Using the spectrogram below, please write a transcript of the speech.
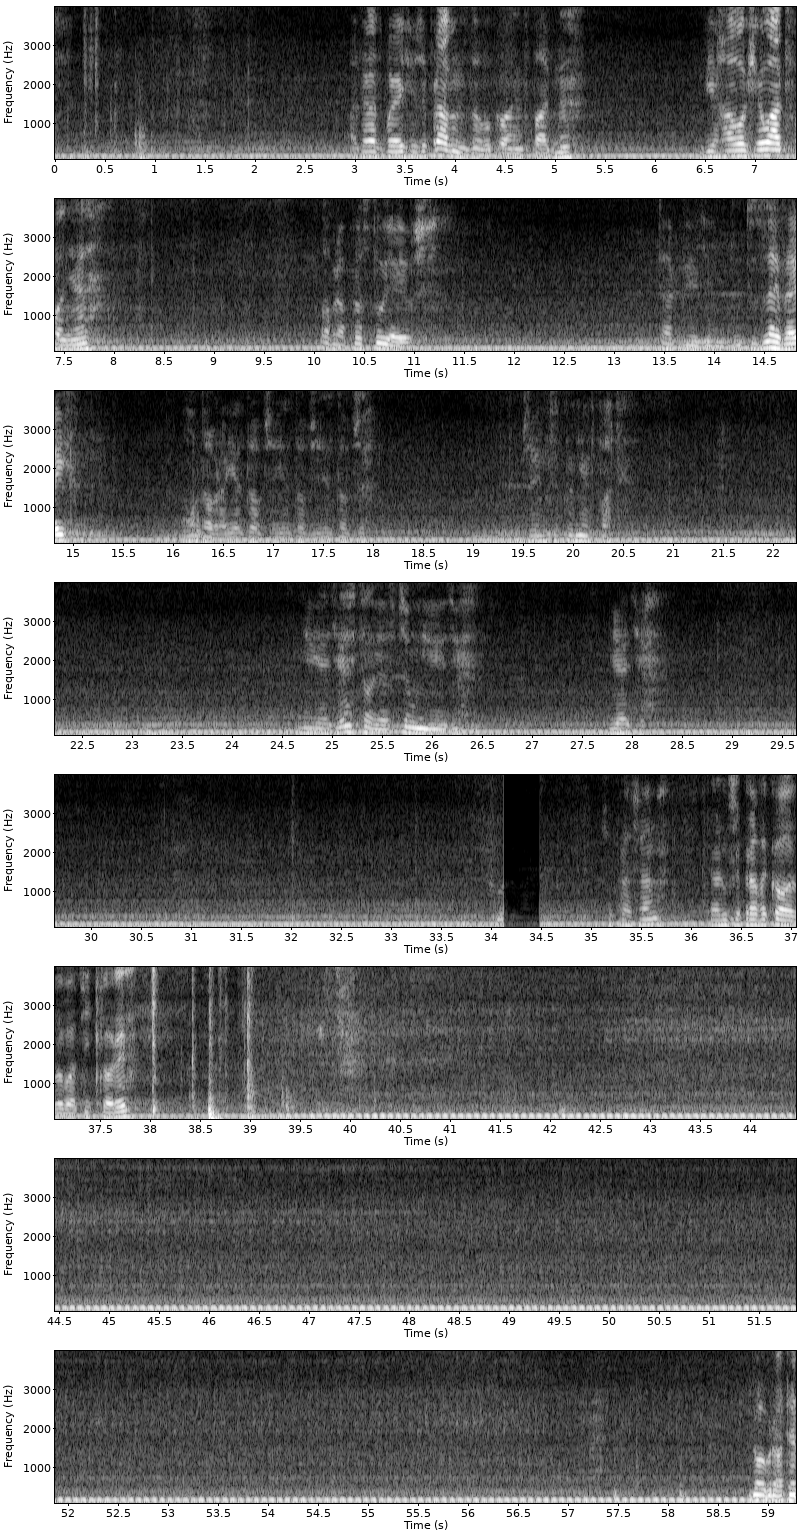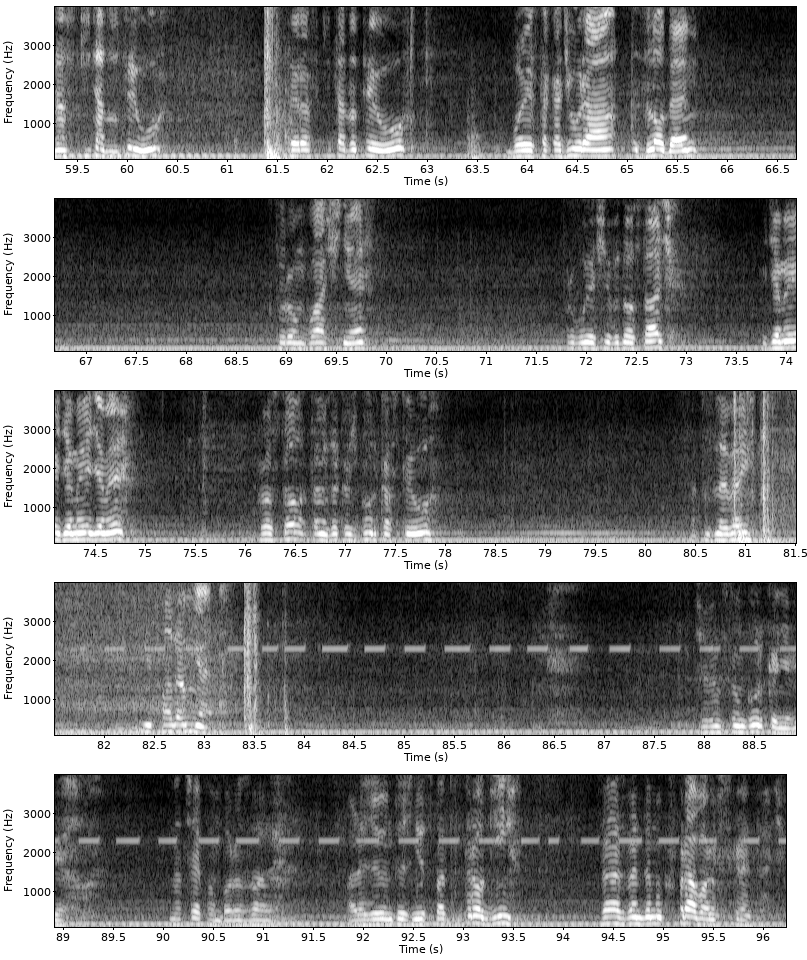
A teraz boję się, że prawym znowu kołem wpadnę. Wjechało się łatwo, nie? Dobra, prostuję już. Tak wiedziałem. Był tu z lewej. O dobra, jest dobrze, jest dobrze, jest dobrze. Żebym tylko nie wpadł. Nie jedzie? Co jest? Czemu nie jedzie? Jedzie. Przepraszam. Teraz muszę prawe koło zobaczyć, sorry. Dobra, teraz kita do tyłu. Teraz kita do tyłu, bo jest taka dziura z lodem, którą właśnie próbuję się wydostać. Jedziemy, jedziemy, jedziemy. Prosto, tam jest jakaś górka z tyłu. A tu z lewej nie wpada mnie. Żebym w tą górkę nie wjechał. Naczepą, bo rozwalę. Ale żebym też nie spadł z drogi. Zaraz będę mógł w prawo już skręcać.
